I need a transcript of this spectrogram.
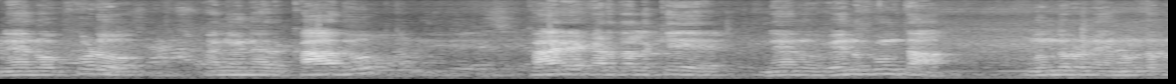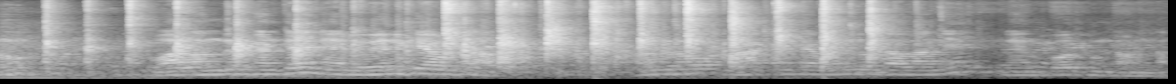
నేను ఒప్పుడు కన్వీనర్ కాదు. కార్యకర్తలకి నేను వెనుకుంటా. ముందు నేను ఉండను. వాళ్ళందరికంటే నేను వెనుకే ఉంటా. అందరూ నాకంటే ముందు ఉండాలని నేను కోరుకుంటా ఉన్నా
